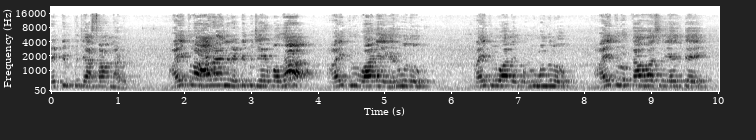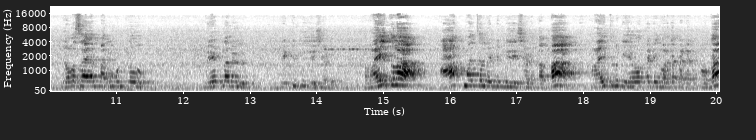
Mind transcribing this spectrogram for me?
రెట్టింపు చేస్తామన్నాడు రైతుల ఆదాయాన్ని రెట్టింపు చేయకపోగా రైతులు వాడే ఎరువులు రైతులు వాడే పురుగు మందులు రైతులకు కావాల్సింది అయితే వ్యవసాయ పనిముట్లు రేట్లను రెట్టింపు చేశాడు. రైతుల ఆత్మహత్యలు రెట్టింపు చేశాడు తప్ప రైతులకు ఏ ఒక్కటి వరద పెట్టకపోగా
